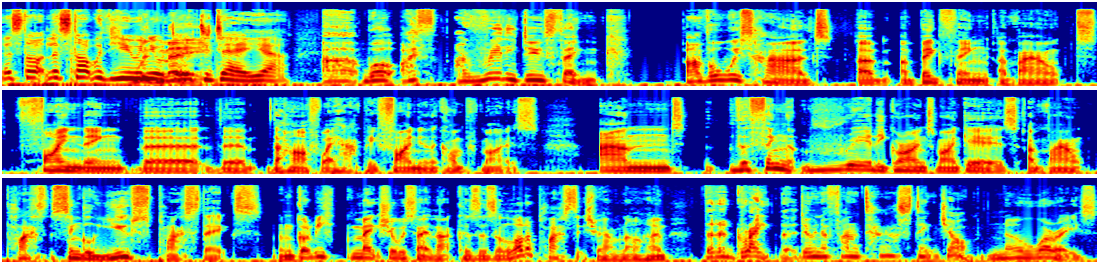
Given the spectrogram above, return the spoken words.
Let's start. Let's start with you and your day to day. Yeah. Uh, well, I th- I really do think I've always had a, a, big thing about finding the the the halfway happy, finding the compromise. And the thing that really grinds my gears about plastic, single-use plastics, and we've got to be, make sure we say that because there's a lot of plastics we have in our home that are great, that are doing a fantastic job, no worries.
